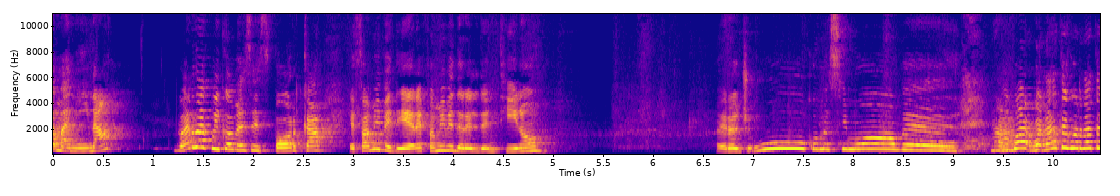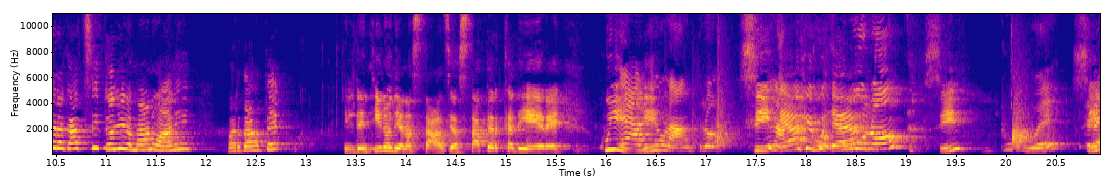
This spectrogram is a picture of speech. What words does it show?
la manina, guarda qui come sei sporca e fammi vedere, fammi vedere il dentino. Hai ragione, uh, come si muove. Ma guarda- guardate, guardate ragazzi, togli la mano Ani, guardate. Il dentino di Anastasia sta per cadere, E anche quindi... un altro. Sì, Un e anche... altro. eh? Uno, Sì, due, Sì. tre,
